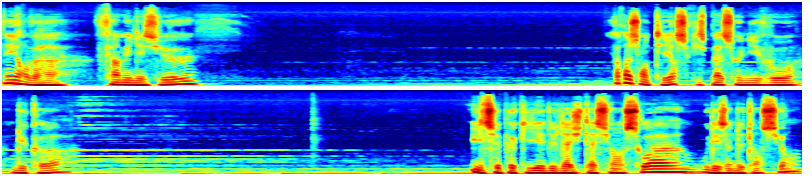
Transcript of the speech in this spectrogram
Et on va fermer les yeux et ressentir ce qui se passe au niveau du corps. Il se peut qu'il y ait de l'agitation en soi ou des zones de tension.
